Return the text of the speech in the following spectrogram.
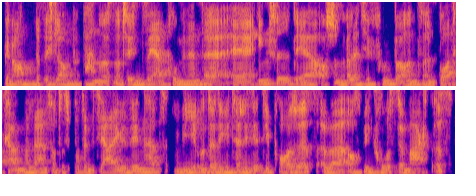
Genau, also ich glaube, Hanno ist natürlich ein sehr prominenter äh, Angel, der auch schon relativ früh bei uns an Bord kam, weil er einfach das Potenzial gesehen hat, wie unterdigitalisiert die Branche ist, aber auch wie groß der Markt ist.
